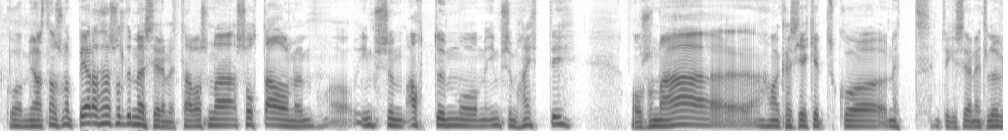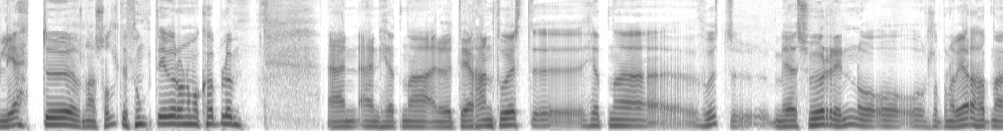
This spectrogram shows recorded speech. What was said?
Sko, mér fannst hann svona bera það svolítið með sér einmitt. Það var svona sótt að honum ímsum áttum og með ímsum hætti og svona, eh, hann var kannski ekkert sko, neitt, ég myndi ekki segja neitt löfléttu, svona svolítið þungt yfir honum á köplum En, en hérna, en auðvitað er hann, þú veist, eh, hérna, þú veist, með svörinn og, og, og búin að vera þarna,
